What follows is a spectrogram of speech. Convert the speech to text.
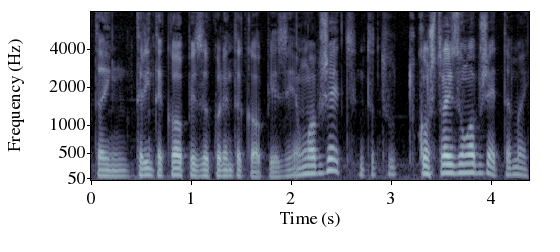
que tem 30 cópias ou 40 cópias. É um objeto. Então tu, tu constróis um objeto também.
